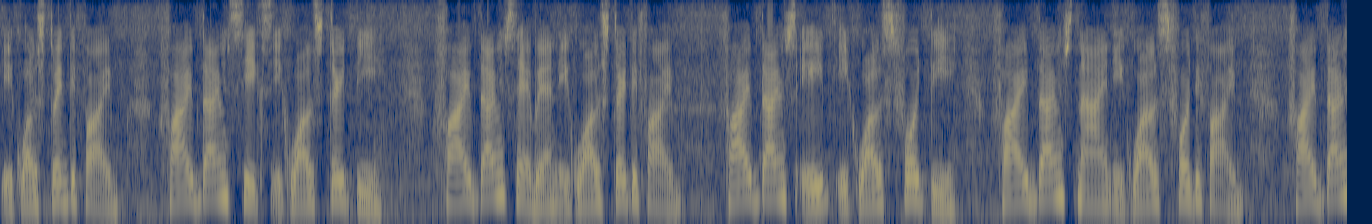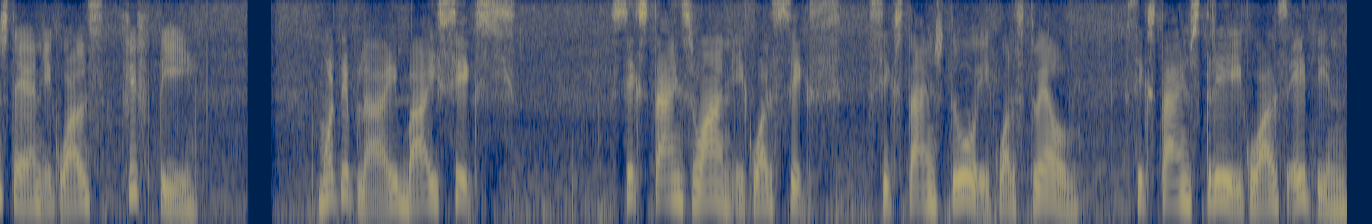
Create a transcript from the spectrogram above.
equals 25. 5 times 6 equals 30. 5 times 7 equals 35. 5 times 8 equals 40. 5 times 9 equals 45. 5 times 10 equals 50. Multiply by 6. 6 times 1 equals 6. 6 times 2 equals 12. 6 times 3 equals 18.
